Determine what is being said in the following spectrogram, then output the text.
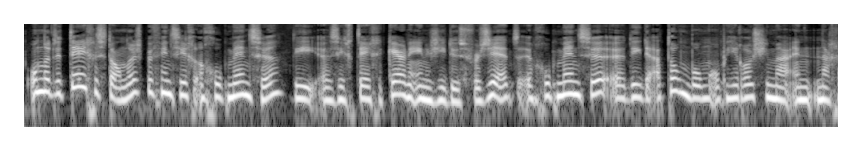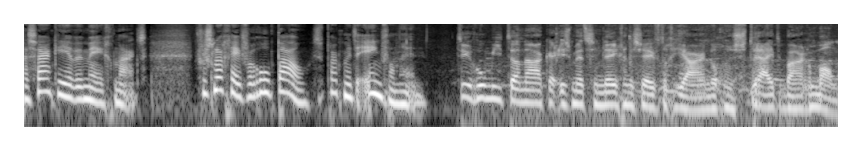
Onder de tegenstanders bevindt zich een groep mensen die uh, zich tegen kernenergie dus verzet. Een groep mensen uh, die de atoombom op Hiroshima en Nagasaki hebben meegemaakt. Verslaggever Roel Pauw sprak met een van hen. Terumi Tanaka is met zijn 79 jaar nog een strijdbare man.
